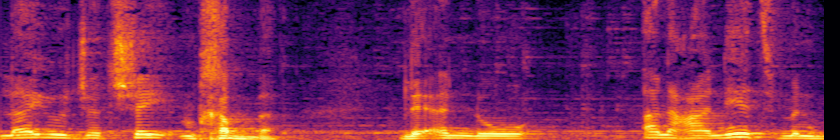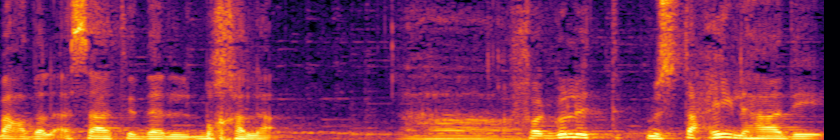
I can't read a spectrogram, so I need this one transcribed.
لا يوجد شيء مخبى لأنه أنا عانيت من بعض الأساتذة البخلاء. آه. فقلت مستحيل هذه.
